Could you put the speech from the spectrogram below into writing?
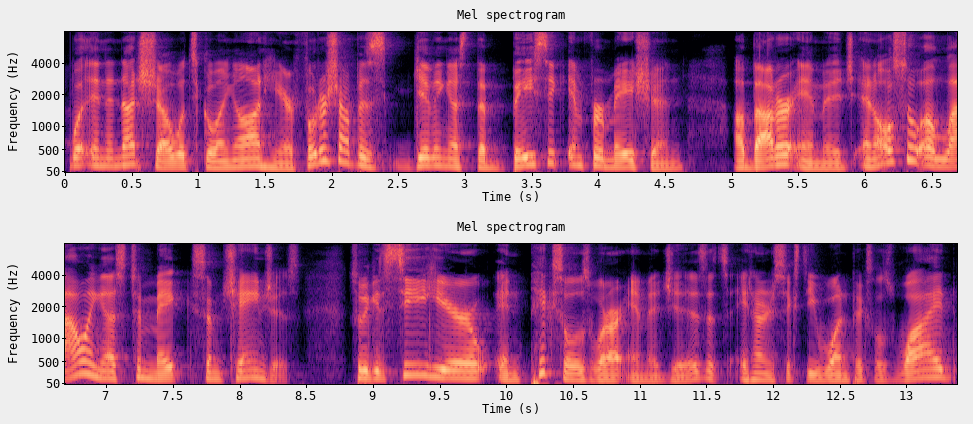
what, in a nutshell, what's going on here. Photoshop is giving us the basic information about our image and also allowing us to make some changes. So we can see here in pixels what our image is. It's 861 pixels wide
